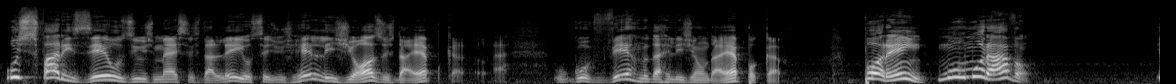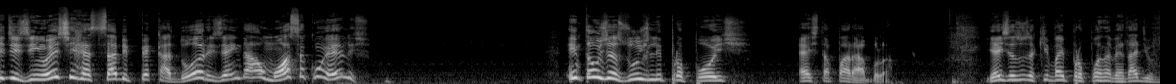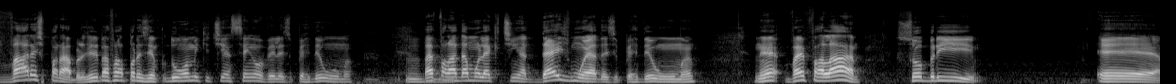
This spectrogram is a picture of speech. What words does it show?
Os fariseus e os mestres da lei, ou seja, os religiosos da época, o governo da religião da época, porém murmuravam e diziam: Este recebe pecadores e ainda almoça com eles. Então Jesus lhe propôs esta parábola. E aí Jesus aqui vai propor, na verdade, várias parábolas. Ele vai falar, por exemplo, do homem que tinha 100 ovelhas e perdeu uma. Uhum. Vai falar da mulher que tinha 10 moedas e perdeu uma. Né? Vai falar sobre é,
